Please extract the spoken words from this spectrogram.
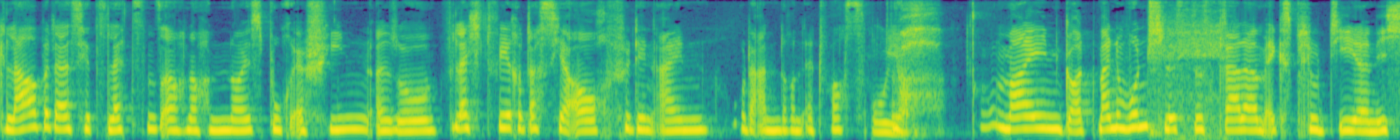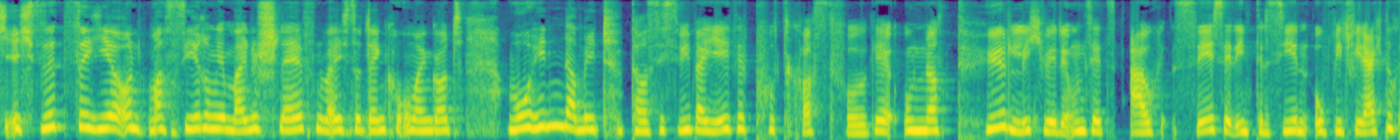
glaube, da ist jetzt letztens auch noch ein neues Buch erschienen. Also vielleicht wäre das ja auch für den einen oder anderen etwas. Oh ja. Oh. Mein Gott, meine Wunschliste ist gerade am explodieren. Ich, ich sitze hier und massiere mir meine Schläfen, weil ich so denke, oh mein Gott, wohin damit? Das ist wie bei jeder Podcast-Folge. Und natürlich würde uns jetzt auch sehr, sehr interessieren, ob wir vielleicht noch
